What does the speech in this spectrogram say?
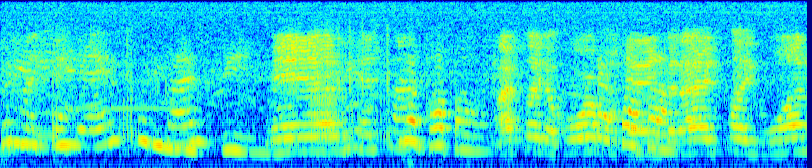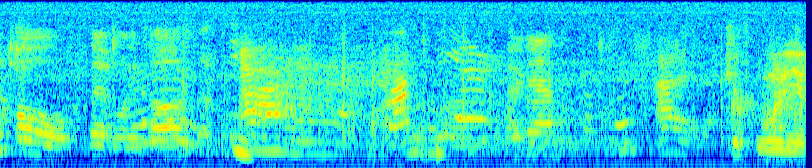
like big game? Fun? Man, Good fun? I played a horrible game, but I played one hole that was awesome. Ah. Again. Took one of you.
